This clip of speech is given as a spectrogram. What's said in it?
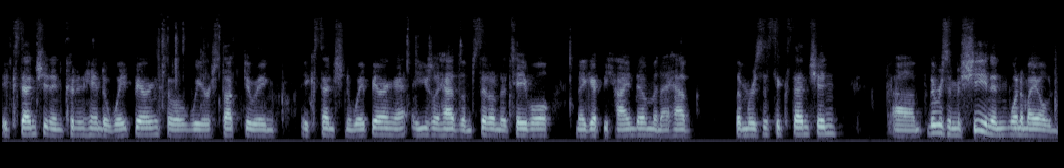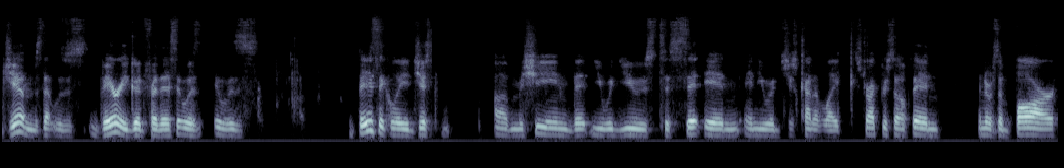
extension and couldn't handle weight bearing. So we were stuck doing extension weight bearing. I usually have them sit on the table and I get behind them and I have them resist extension. Um, there was a machine in one of my old gyms that was very good for this. It was it was basically just a machine that you would use to sit in and you would just kind of like strap yourself in. And there was a bar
